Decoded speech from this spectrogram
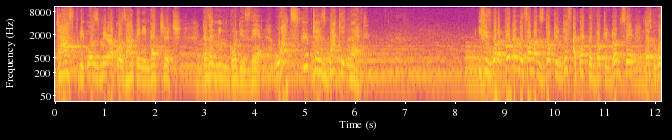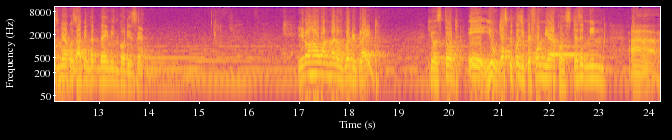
just because miracles happen in that church doesn't mean God is there. What scripture is backing that? If you've got a problem with someone's doctrine, just attack the doctrine. Don't say just because miracles happen, that doesn't mean God is there. You know how one man of God replied? He was told, "Hey, you just because you perform miracles doesn't mean uh,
